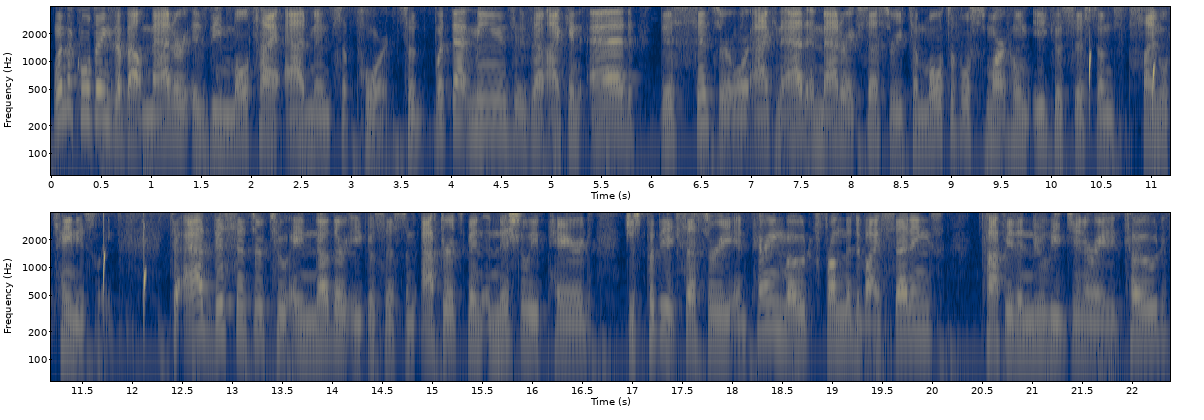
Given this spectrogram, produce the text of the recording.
One of the cool things about Matter is the multi-admin support. So what that means is that I can add this sensor or I can add a Matter accessory to multiple smart home ecosystems simultaneously. To add this sensor to another ecosystem after it's been initially paired, just put the accessory in pairing mode from the device settings, copy the newly generated code,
